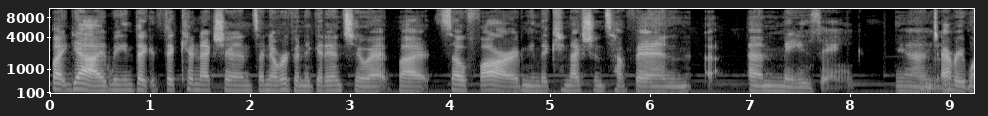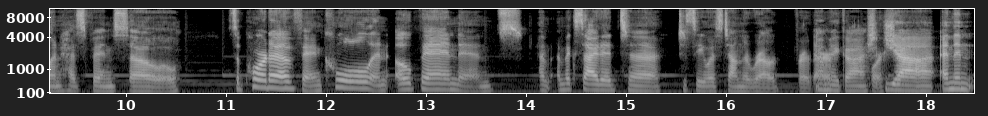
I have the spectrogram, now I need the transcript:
but yeah, I mean, the, the connections, I know we're going to get into it, but so far, I mean, the connections have been uh, amazing. And mm-hmm. everyone has been so supportive and cool and open. And I'm, I'm, excited to to see what's down the road further. Oh my gosh. Sure. Yeah. And then,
